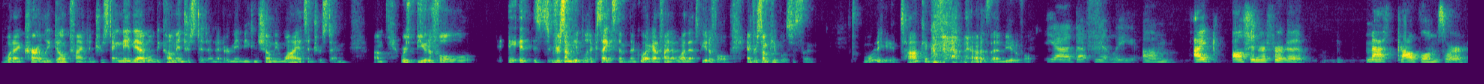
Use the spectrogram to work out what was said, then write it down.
what I currently don't find interesting, maybe I will become interested in it, or maybe you can show me why it's interesting. Um, whereas beautiful it, for some people it excites them. Like oh i got to find out why that's beautiful. And for some people it's just like what are you talking about? How is that beautiful? Yeah definitely. Um, i often refer to math problems or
